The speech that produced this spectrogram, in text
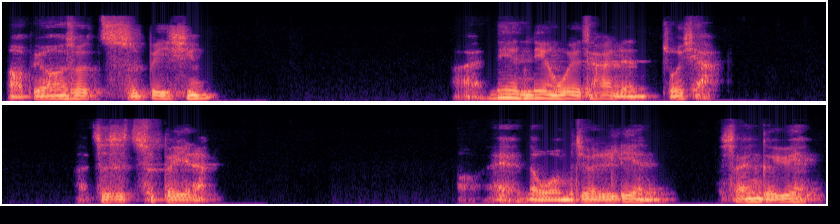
啊，比方说慈悲心啊，念念为他人着想。啊，这是慈悲了。哎，那我们就练三个月。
